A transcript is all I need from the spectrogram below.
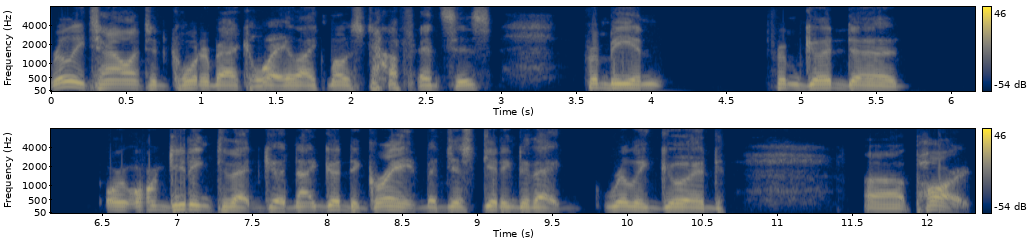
really talented quarterback away, like most offenses, from being from good to or or getting to that good, not good to great, but just getting to that really good uh, part,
